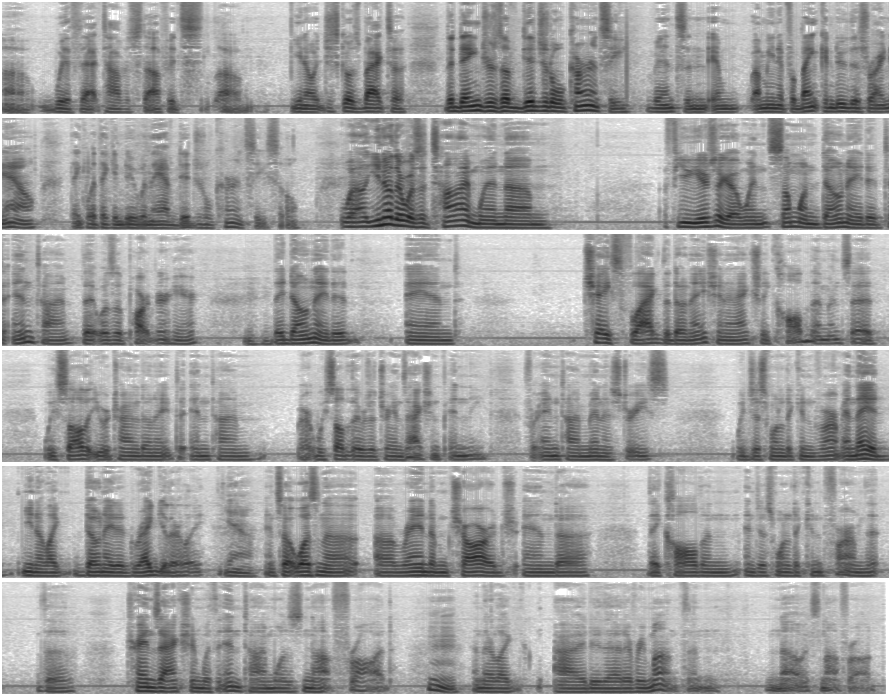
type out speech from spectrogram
uh, with that type of stuff. It's, um, you know, it just goes back to the dangers of digital currency, Vince. And, and I mean, if a bank can do this right now, think what they can do when they have digital currency. So, Well, you know, there was a time when, um, a few years ago, when someone donated to End Time that was a partner here. They donated, and Chase flagged the donation and actually called them and said, "We saw that you were trying to donate to End Time, or we saw that there was a transaction pending for End Time Ministries. We just wanted to confirm." And they had, you know, like donated regularly. yeah. And so it wasn't a, a random charge, and uh, they called and, and just wanted to confirm that the transaction with End Time was not fraud. Hmm. And they're like, I do that every month, and no, it's not fraud.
